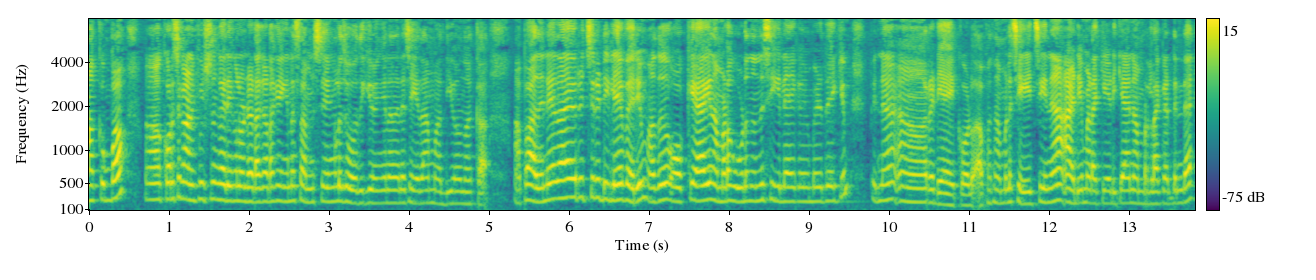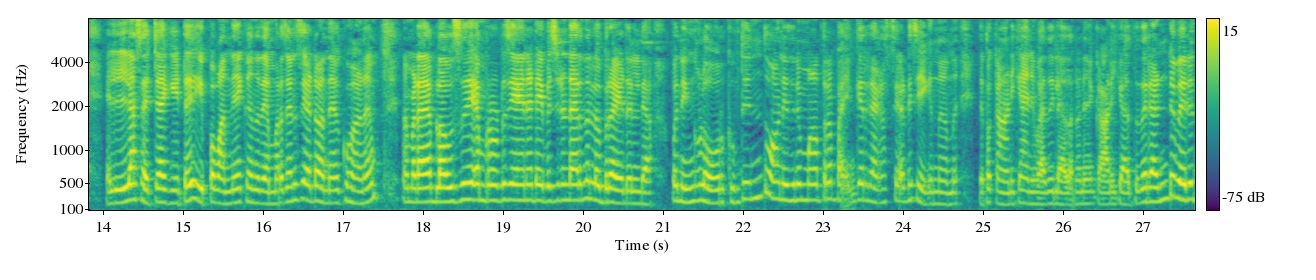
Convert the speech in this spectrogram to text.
ആക്കുമ്പോൾ കുറച്ച് കൺഫ്യൂഷനും കാര്യങ്ങളുണ്ട്. ഇടക്കിടക്ക് ഇങ്ങനെ സംശയങ്ങൾ ചോദിക്കും. ഇങ്ങനെ തന്നെ ചെയ്താൽ മതിയോ എന്നൊക്കെ. അപ്പോൾ അതിന്റെതായ ഒരു ഇച്ചിരി ഡിലേ വരും. അത് ഓക്കെ ആയി നമ്മുടെ കൂടെ നിന്ന് ശീലമായി കഴിയുമ്പോഴത്തേക്കും പിന്നെ റെഡി ആയിക്കോളൂ. അപ്പോൾ നമ്മൾ ചേച്ചീനെ അടിമടക്കി അടിക്കാൻ അംബ്രല കട്ടിന്റെ എല്ലാം സെറ്റാക്കിയിട്ട് ഇപ്പോൾ വന്നേക്കുന്നത് എമർജൻസി ആയിട്ട് വന്നേക്കുവാണ്. നമ്മുടെ ബ്ലൗസ് എംബ്രോയിഡറി ചെയ്യാനായിട്ട് ഏൽപ്പിച്ചിട്ടുണ്ടായിരുന്നല്ലോ ബ്രൈഡലിന്റെ അപ്പോൾ നിങ്ങൾ ഓർക്കും ഇത് ഇതിന് മാത്രം ഭയങ്കര രഹസ്യമായിട്ട് ചെയ്യുന്നതെന്ന്. ഇതിപ്പോൾ കാണിക്കാൻ അനുവാദമില്ല. അതുകൊണ്ടാണ് ഞാൻ കാണിക്കാത്തത്. രണ്ടുപേരും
